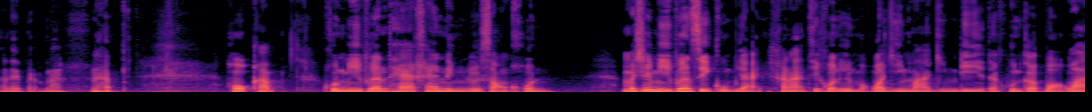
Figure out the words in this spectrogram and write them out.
อะไรแบบนั้นนะครับหกครับ คุณมีเพื่อนแท้แค่หนึ่งหรือสองคน ไม่ใช่มีเพื่อนสีกลุ่มใหญ่ขณะที่คนอื่นบอกว่ายิ่งมากยิ่งดี แต่คุณกลับบอกว่า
